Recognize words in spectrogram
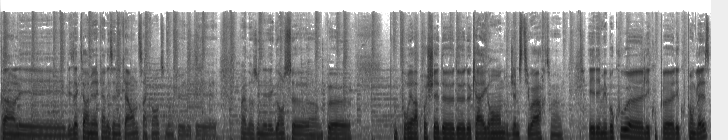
par les, acteurs américains des années 40, 50. Donc il était dans une élégance euh, un peu. On pourrait rapprocher de, de, Cary Grant ou James Stewart. Euh. Et il aimait beaucoup euh, les, coupes, les coupes anglaises.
